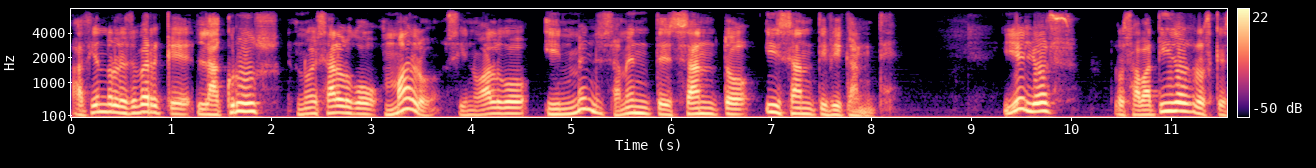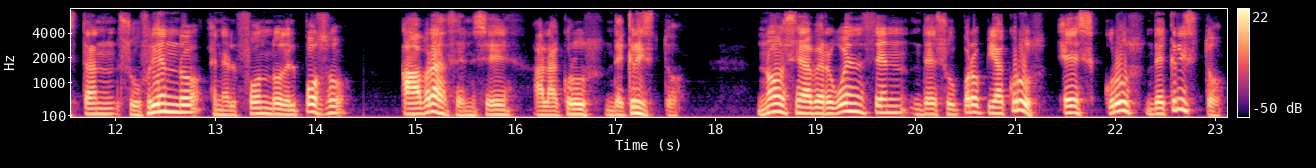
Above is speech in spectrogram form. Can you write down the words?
haciéndoles ver que la cruz no es algo malo, sino algo inmensamente santo y santificante. Y ellos, los abatidos, los que están sufriendo en el fondo del pozo, abrácense a la cruz de Cristo. No se avergüencen de su propia cruz, es cruz de Cristo,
